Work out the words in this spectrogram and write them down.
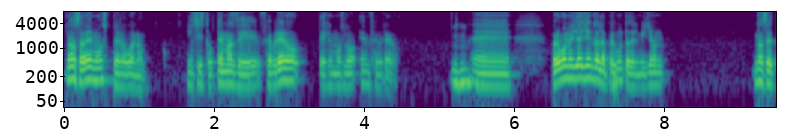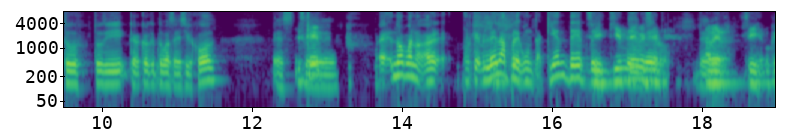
No sabemos, pero bueno, insisto, temas de febrero, dejémoslo en febrero. Uh -huh. eh, pero bueno, ya yendo a la pregunta del millón, no sé, tú, tú di, creo, creo que tú vas a decir Hall. Este, es que. Eh, no, bueno, a ver, porque lee la pregunta. ¿Quién debe, sí, ¿quién debe ser? A ver, sí, ok.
